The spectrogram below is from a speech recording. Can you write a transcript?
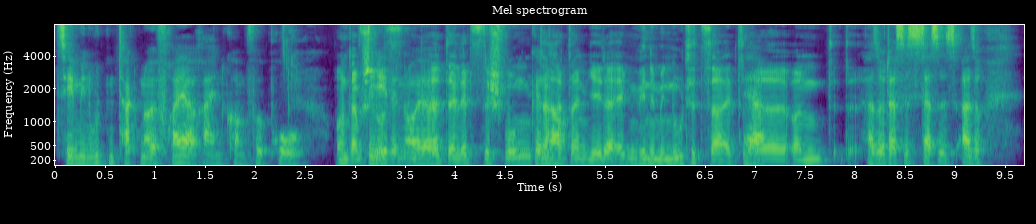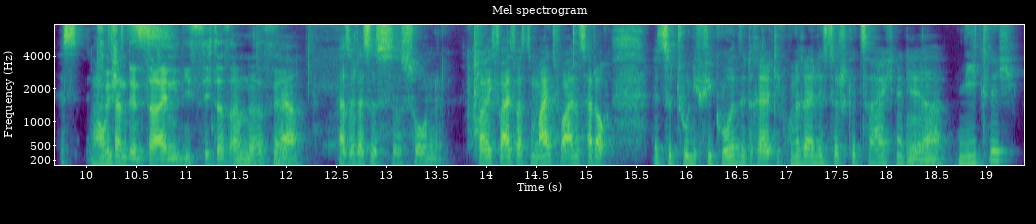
zehn Minuten Takt neue Freier reinkommen für pro. Und am Schluss neue, äh, der letzte Schwung, genau. da hat dann jeder irgendwie eine Minute Zeit. Ja. Äh, und also das ist, das ist, also es, zwischen den Zeilen liest sich das anders. Ja. ja. Also das ist schon, ich weiß, was du meinst. Vor allem, es hat auch mit zu tun, die Figuren sind relativ unrealistisch gezeichnet, mhm. eher niedlich,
